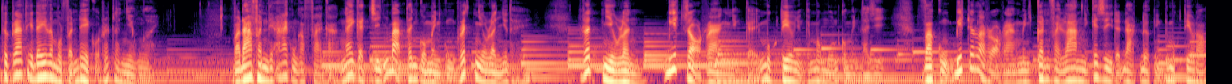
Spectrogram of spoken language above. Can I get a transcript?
Thực ra thì đây là một vấn đề của rất là nhiều người. Và đa phần thì ai cũng gặp phải cả, ngay cả chính bản thân của mình cũng rất nhiều lần như thế. Rất nhiều lần biết rõ ràng những cái mục tiêu, những cái mong muốn của mình là gì. Và cũng biết rất là rõ ràng mình cần phải làm những cái gì để đạt được những cái mục tiêu đó.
